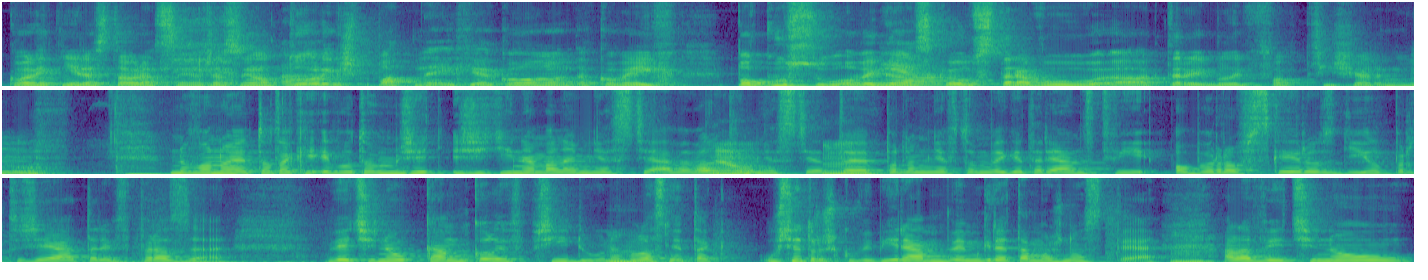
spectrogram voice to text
kvalitní restaurace. Já jsem měl tolik špatných jako takových pokusů o veganskou jo. stravu, které byly fakt příšerný. Mm. No. No ono je to taky i o tom, že žití na malém městě a ve velkém jo. městě. Mm. To je podle mě v tom vegetariánství obrovský rozdíl, protože já tady v Praze většinou kamkoliv přijdu, mm. nebo vlastně tak už se trošku vybírám, vím, kde ta možnost je, mm. ale většinou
